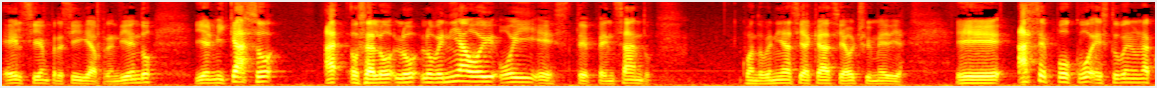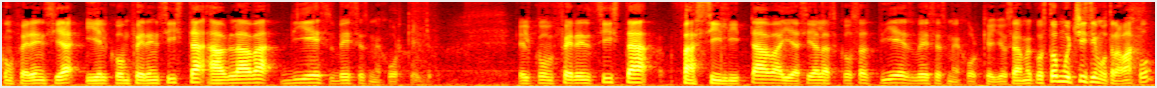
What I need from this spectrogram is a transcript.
Él siempre sigue aprendiendo. Y en mi caso, ah, o sea, lo, lo, lo, venía hoy, hoy este, pensando, cuando venía hacia acá, hacia ocho y media. Eh, hace poco estuve en una conferencia y el conferencista hablaba 10 veces mejor que yo. El conferencista facilitaba y hacía las cosas 10 veces mejor que yo. O sea, me costó muchísimo trabajo.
